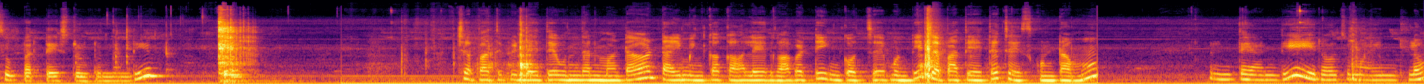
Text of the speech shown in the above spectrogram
సూపర్ టేస్ట్ ఉంటుందండి. చపాతి పిండి అయితే ఉందన్నమాట. టైం ఇంకా కాలేదు కాబట్టి ఇంకొచ్చేపు ఉండి చపాతి అయితే చేసుకుంటాము. అంతే అండి. ఈరోజు మా ఇంట్లో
